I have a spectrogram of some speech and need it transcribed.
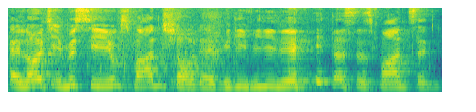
ey Leute, ihr müsst die Jungs mal anschauen, ey, wie die, wie die, das ist Wahnsinn.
